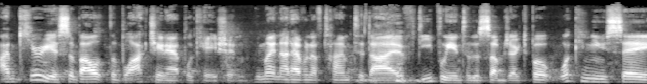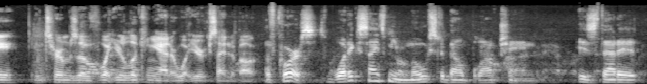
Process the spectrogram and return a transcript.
I'm curious about the blockchain application. We might not have enough time to dive deeply into the subject, but what can you say in terms of what you're looking at or what you're excited about? Of course. What excites me most about blockchain is that it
